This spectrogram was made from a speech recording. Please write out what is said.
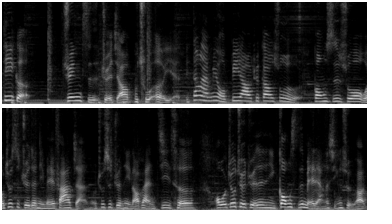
第一个。君子绝交不出恶言，你当然没有必要去告诉公司说，我就是觉得你没发展，我就是觉得你老板机车，哦，我就觉觉得你公司没良心，所以，我要离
